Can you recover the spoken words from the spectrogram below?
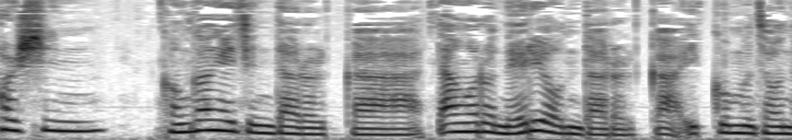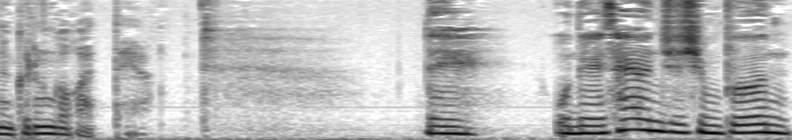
훨씬 건강해진다 그럴까, 땅으로 내려온다 그럴까, 이 꿈은 저는 그런 것 같아요. 네. 오늘 사연 주신 분,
